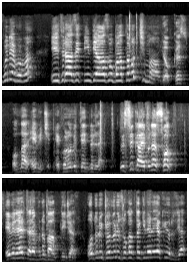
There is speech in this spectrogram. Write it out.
Bu ne baba? İtiraz etmeyeyim diye ağzımı bantlamak için mi aldın? Yok kız, onlar ev için. Ekonomik tedbirler. Isı kaybına son. Evin her tarafını bantlayacağız. Odunu kömürü sokaktakilere yakıyoruz ya.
